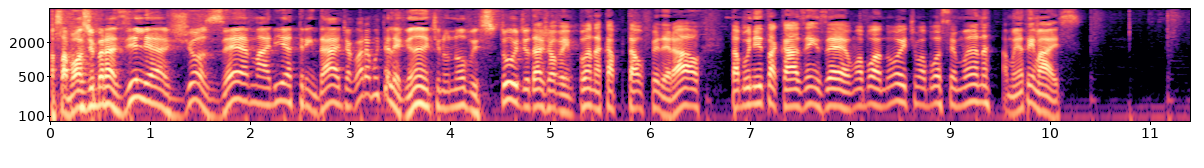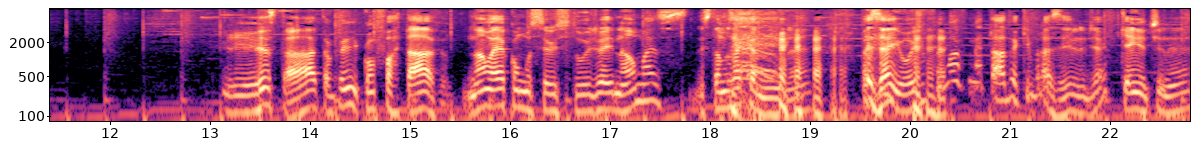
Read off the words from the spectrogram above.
Nossa voz de Brasília, José Maria Trindade, agora é muito elegante no novo estúdio da Jovem Pan na capital federal. Tá bonita a casa, hein, Zé? Uma boa noite, uma boa semana. Amanhã tem mais. Isso, tá, tá bem confortável. Não é como o seu estúdio aí, não, mas estamos a caminho, né? pois é, e hoje foi movimentado aqui em Brasília, um dia quente, né?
